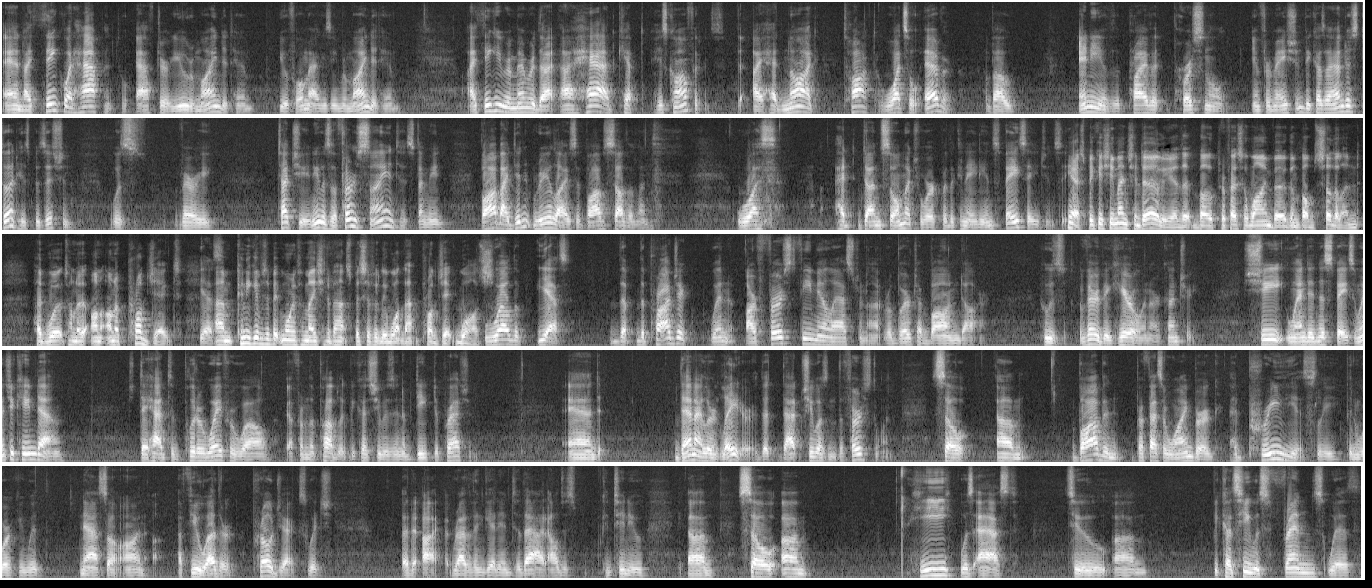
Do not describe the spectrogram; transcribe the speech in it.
And I think what happened after you reminded him, UFO Magazine reminded him, I think he remembered that I had kept his confidence. That I had not talked whatsoever about any of the private, personal information because I understood his position was very touchy. And he was the first scientist. I mean, Bob, I didn't realize that Bob Sutherland was had done so much work with the Canadian Space Agency. Yes, because you mentioned earlier that both Professor Weinberg and Bob Sutherland had worked on a, on, on a project. Yes. Um, can you give us a bit more information about specifically what that project was? Well, the, yes. The, the project, when our first female astronaut, Roberta Bondar, who's a very big hero in our country, she went into space. And when she came down, they had to put her away for a while uh, from the public because she was in a deep depression. And then I learned later that, that she wasn't the first one. So um, Bob and Professor Weinberg had previously been working with NASA on a few other projects, which, uh, I, rather than get into that, I'll just continue. Um, so um, he was asked to, um, because he was friends with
